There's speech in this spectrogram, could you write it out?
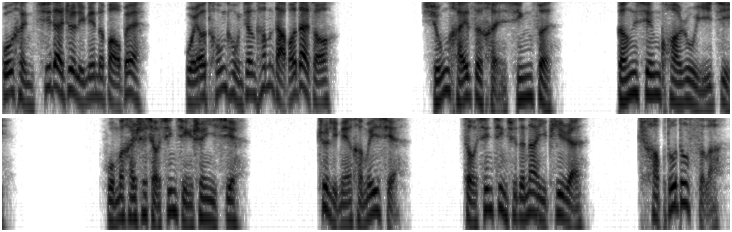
我很期待这里面的宝贝，我要统统将他们打包带走。熊孩子很兴奋，当先跨入遗迹。我们还是小心谨慎一些，这里面很危险。早先进去的那一批人，差不多都死了。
